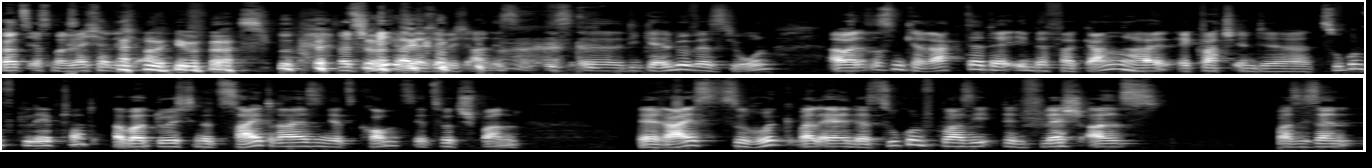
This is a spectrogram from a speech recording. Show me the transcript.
Hört sich erstmal lächerlich an. Reverse Flash. Hört sich mega lächerlich an. Ist, ist äh, die gelbe Version. Aber das ist ein Charakter, der in der Vergangenheit, äh Quatsch, in der Zukunft gelebt hat, aber durch eine Zeitreise, und jetzt kommt's, jetzt wird's spannend. Der reist zurück, weil er in der Zukunft quasi den Flash als quasi seinen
